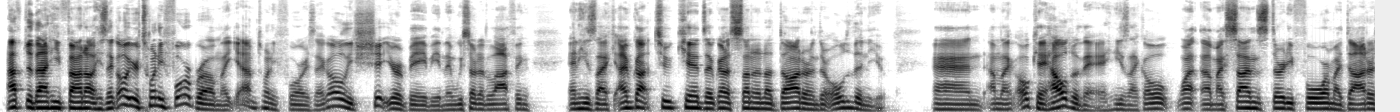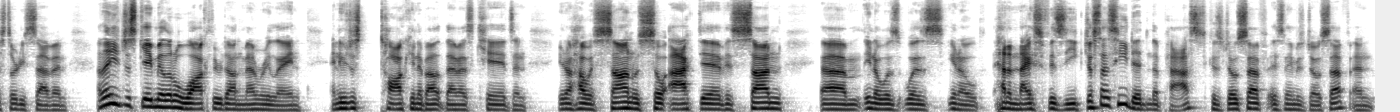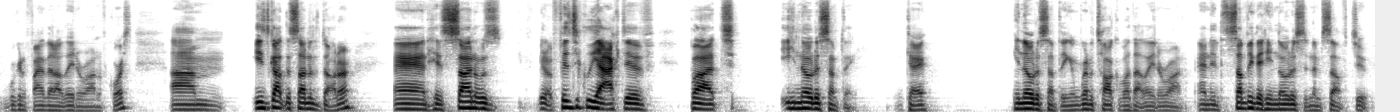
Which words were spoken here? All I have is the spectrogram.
after that, he found out. He's like, "Oh, you're 24, bro." I'm like, "Yeah, I'm 24." He's like, "Holy shit, you're a baby." And then we started laughing, and he's like, "I've got two kids. I've got a son and a daughter, and they're older than you." And I'm like, okay, how old are they? And he's like, oh, what, uh, my son's 34, my daughter's 37. And then he just gave me a little walkthrough down memory lane, and he was just talking about them as kids, and you know how his son was so active. His son, um, you know, was was you know had a nice physique, just as he did in the past. Because Joseph, his name is Joseph, and we're gonna find that out later on, of course. Um, he's got the son and the daughter, and his son was you know physically active, but he noticed something. Okay, he noticed something. I'm going to talk about that later on, and it's something that he noticed in himself too.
